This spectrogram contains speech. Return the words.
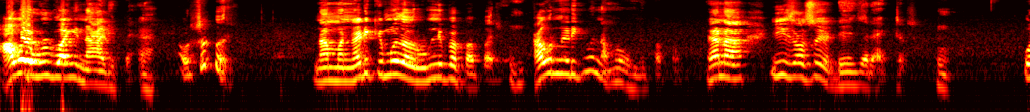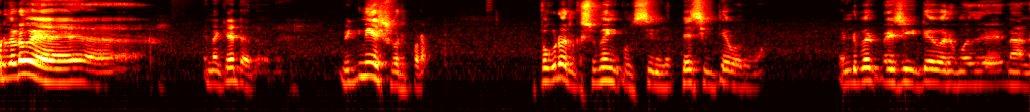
அவரை உள் வாங்கி நான் அடிப்பேன். அவர் சொல்லுவார். நம்ம நடிக்கும்போது அவர் உன்னிப்பாக பார்ப்பார். அவர் நடிக்கும்போது நம்மளும் உன்னிப்பாக பார்ப்போம். ஏன்னா is also a danger actor. ஒரு தடவை என்ன கேட்டார் விக்னேஸ்வர் படம். இப்போ கூட இருக்கு ஸ்விம்மிங் பூல் சீனில் பேசிக்கிட்டே வருவோம். ரெண்டு பேர் பேசிக்கிட்டே வரும்போது நான்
